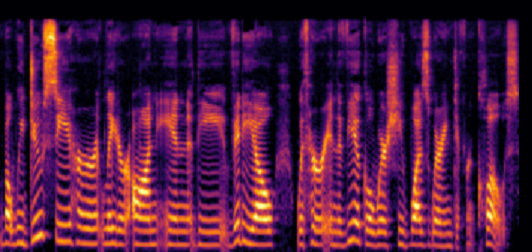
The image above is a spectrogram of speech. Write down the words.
But we do see her later on in the video with her in the vehicle where she was wearing different clothes.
